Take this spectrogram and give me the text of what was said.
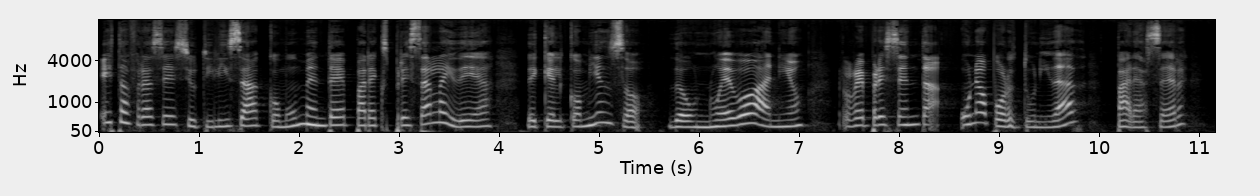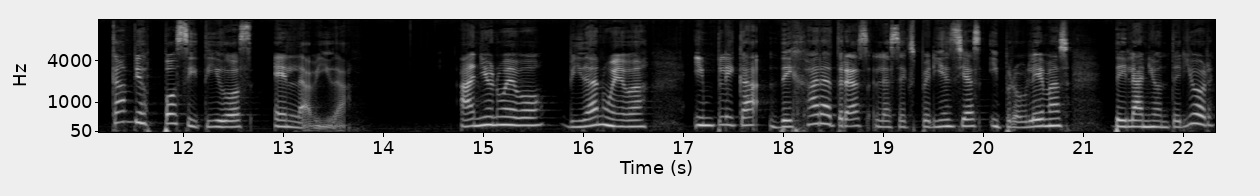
Esta frase se utiliza comúnmente para expresar la idea de que el comienzo de un nuevo año representa una oportunidad para hacer cambios positivos en la vida. Año nuevo, vida nueva, implica dejar atrás las experiencias y problemas del año anterior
